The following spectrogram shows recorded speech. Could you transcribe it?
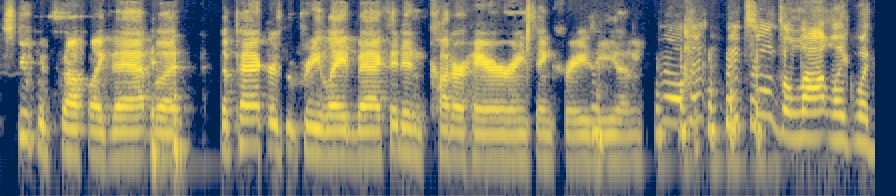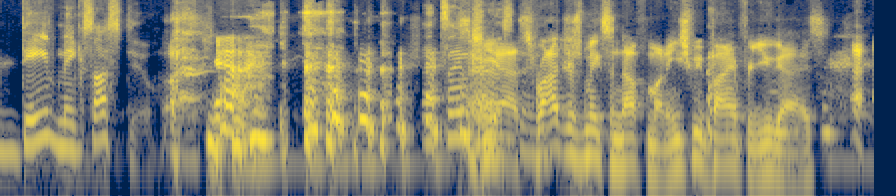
stupid stuff like that. But the Packers were pretty laid back. They didn't cut her hair or anything crazy. I mean, no, that, that, sounds a lot like what Dave makes us do. Yeah, that's interesting. Yes, Rodgers makes enough money. He should be buying for you guys. yeah,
